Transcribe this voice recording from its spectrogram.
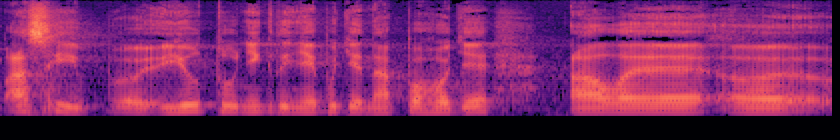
asi YouTube nikdy nebude na pohode, ale uh,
